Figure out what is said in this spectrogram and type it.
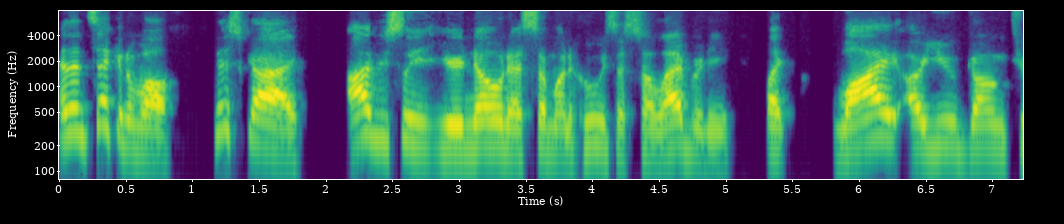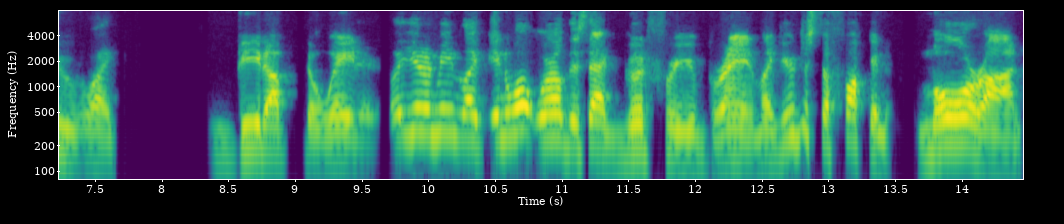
And then second of all this guy obviously you're known as someone who's a celebrity. Like why are you going to like beat up the waiter. Like, you know what I mean? Like, in what world is that good for your brand? Like, you're just a fucking moron.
